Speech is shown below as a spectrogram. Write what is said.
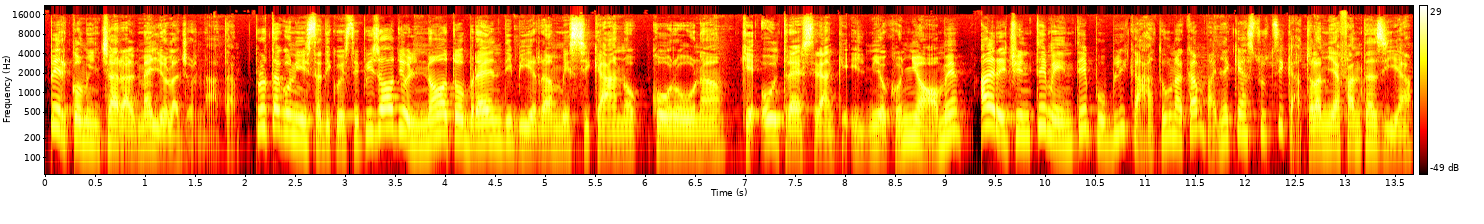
per cominciare al meglio la giornata. Protagonista di questo episodio il noto brand di birra messicano Corona, che oltre a essere anche il mio cognome, ha recentemente pubblicato una campagna che ha stuzzicato la mia fantasia.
